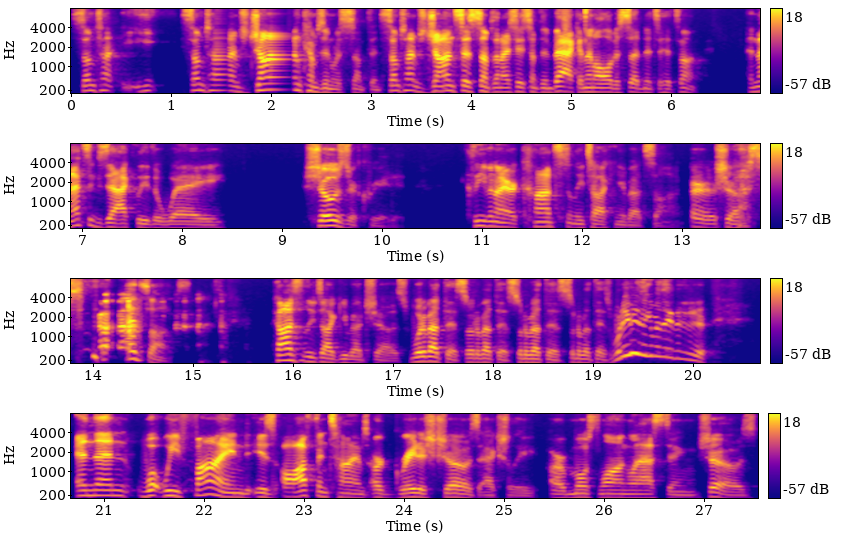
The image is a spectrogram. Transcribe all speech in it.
Sometimes he sometimes John comes in with something. Sometimes John says something, I say something back and then all of a sudden it's a hit song. And that's exactly the way shows are created. Cleve and I are constantly talking about song or shows and songs. Constantly talking about shows. What about this? What about this? What about this? What about this? What do you think about this? And then what we find is oftentimes our greatest shows, actually, our most long lasting shows,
